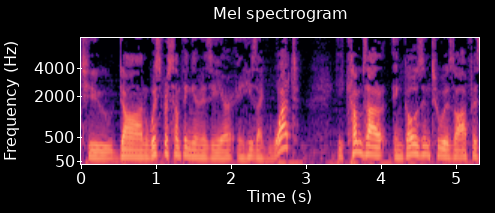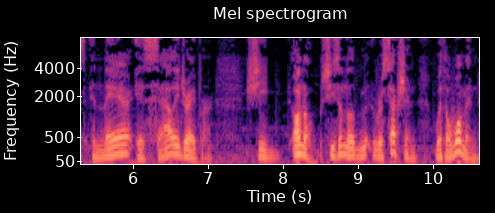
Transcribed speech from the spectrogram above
to Don, whisper something in his ear, and he's like, "What?" He comes out and goes into his office, and there is Sally Draper. She, oh no, she's in the reception with a woman.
